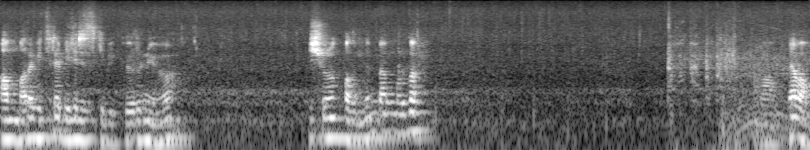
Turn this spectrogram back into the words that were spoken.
ambarı bitirebiliriz gibi görünüyor. Bir şey unutmadım değil mi ben burada? Tamam devam.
